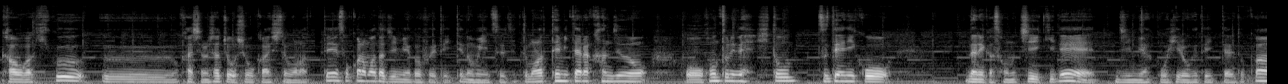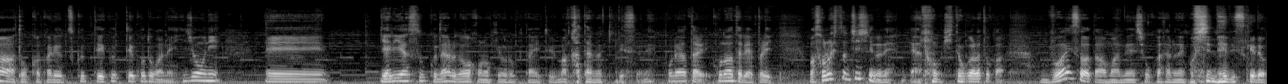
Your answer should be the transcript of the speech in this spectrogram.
顔が利く会社の社長を紹介してもらって、そこからまた人脈が増えていって飲みに連れてってもらってみたいな感じの、本当にね、人づてにこう、何かその地域で人脈を広げていったりとか、とっかかりを作っていくっていうことがね、非常に、えー、やりやすくなるのがこの協力隊という、まあ、肩書きですよね。これあたり、このあたりやっぱり、まあ、その人自身のね、あの、人柄とか、不愛想とはまね、紹介されないかもしれないですけど、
